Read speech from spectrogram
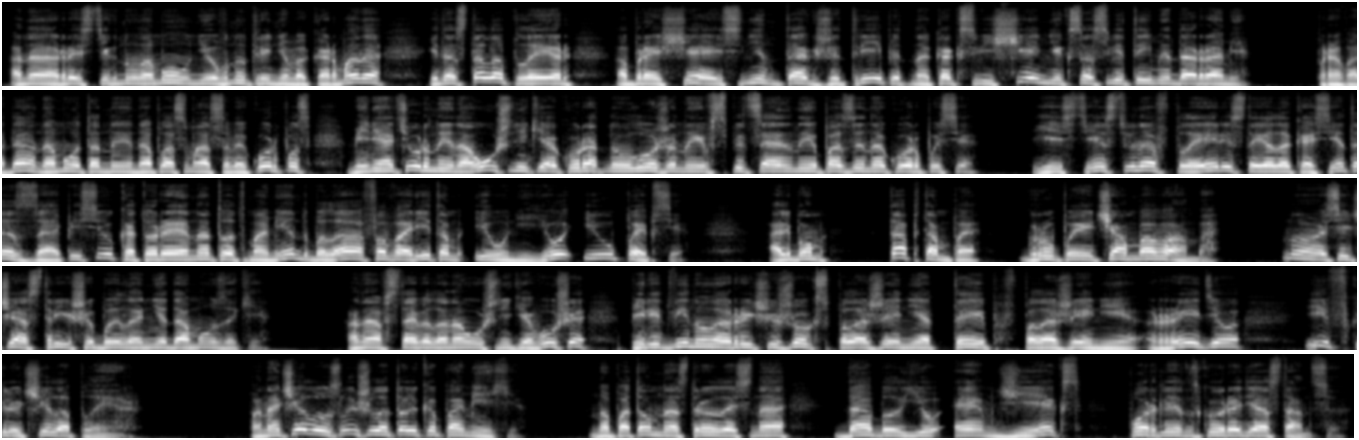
Она расстегнула молнию внутреннего кармана и достала плеер, обращаясь с ним так же трепетно, как священник со святыми дарами. Провода, намотанные на пластмассовый корпус, миниатюрные наушники, аккуратно уложенные в специальные пазы на корпусе. Естественно, в плеере стояла кассета с записью, которая на тот момент была фаворитом и у нее, и у Пепси. Альбом «Таптампе» группы Чамба-Вамба. Но сейчас Трише было не до музыки. Она вставила наушники в уши, передвинула рычажок с положения «тейп» в положение «радио» и включила плеер. Поначалу услышала только помехи, но потом настроилась на WMGX, портлендскую радиостанцию.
